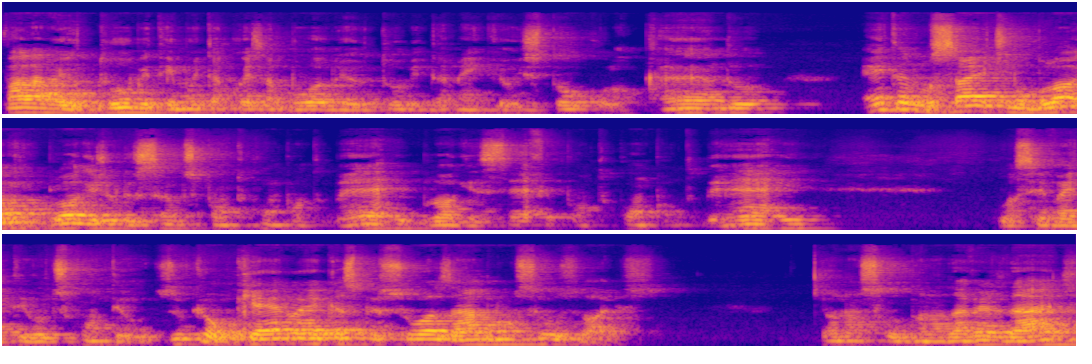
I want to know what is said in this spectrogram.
Vá lá no YouTube, tem muita coisa boa no YouTube também que eu estou colocando. Entra no site, no blog, blogjuliusantos.com.br, blogsf.com.br. Você vai ter outros conteúdos. O que eu quero é que as pessoas abram seus olhos. Eu não sou dono da verdade,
